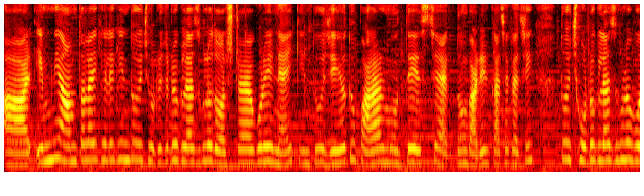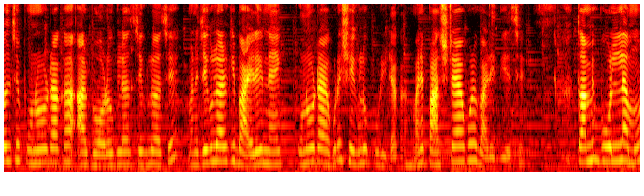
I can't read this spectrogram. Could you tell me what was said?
আর এমনি আমতলায় খেলে কিন্তু ওই ছোটো ছোটো গ্লাসগুলো দশ টাকা করেই নেয়। কিন্তু যেহেতু পাড়ার মধ্যে এসছে, একদম বাড়ির কাছাকাছি, তো ওই ছোটো গ্লাসগুলো বলছে পনেরো টাকা আর বড় গ্লাস যেগুলো আছে মানে যেগুলো আর কি বাইরে নেয় পনেরো টাকা করে, সেগুলো কুড়ি টাকা মানে পাঁচ টাকা করে বাড়ি দিয়েছে। তো আমি বললামও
